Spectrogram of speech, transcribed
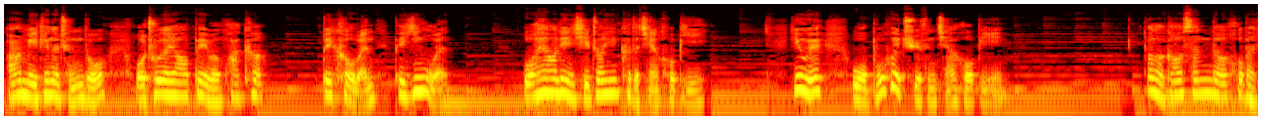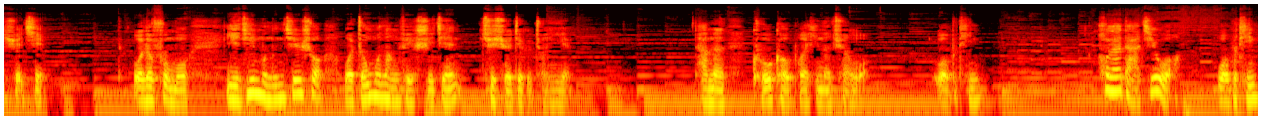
而每天的晨读，我除了要背文化课、背课文、背英文，我还要练习专业课的前后鼻音，因为我不会区分前后鼻音。到了高三的后半学期，我的父母已经不能接受我周末浪费时间去学这个专业，他们苦口婆心的劝我，我不听，后来打击我。我不听，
